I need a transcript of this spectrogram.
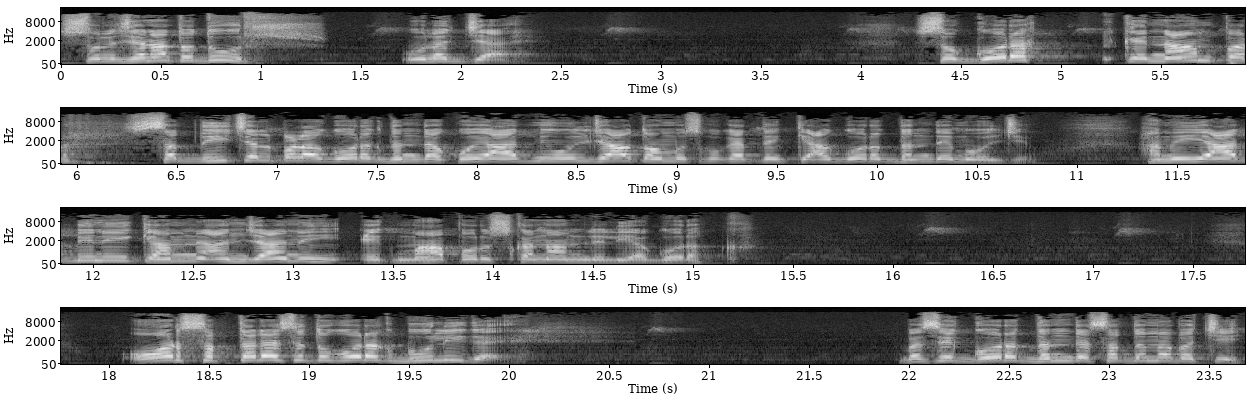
सुलझना तो दूर, उलझ जाए। सो गोरख के नाम पर शब्द ही चल पड़ा, गोरख धंधा। कोई आदमी उलझाओ तो हम उसको कहते हैं, क्या गोरख धंधे में उलझे हमें याद भी नहीं कि हमने अनजाने ही एक महापुरुष का नाम ले लिया, गोरख। और सब तरह से तो गोरख भूल ही गए। बस एक गोरख धंधे शब्द में बचे।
